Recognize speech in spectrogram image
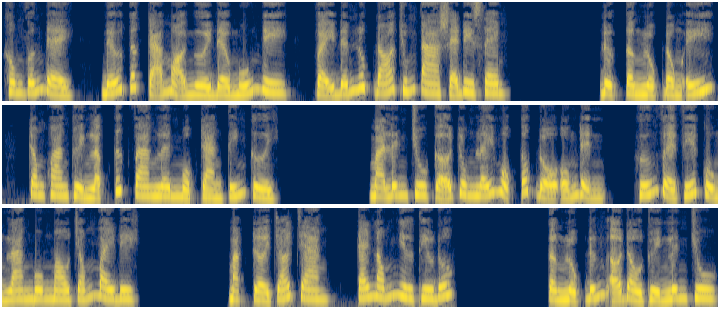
không vấn đề, nếu tất cả mọi người đều muốn đi, vậy đến lúc đó chúng ta sẽ đi xem. Được Tần Lục đồng ý, trong khoang thuyền lập tức vang lên một tràng tiếng cười. Mà Linh Chu cỡ trung lấy một tốc độ ổn định, hướng về phía cuồng lan môn mau chóng bay đi. Mặt trời chói chang, cái nóng như thiêu đốt. Tần lục đứng ở đầu thuyền Linh Chu,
